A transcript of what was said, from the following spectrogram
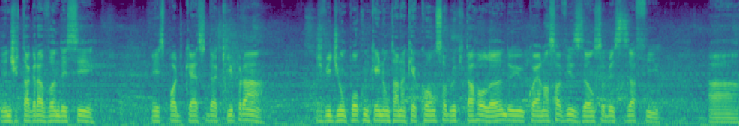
A gente está gravando esse, esse podcast daqui para dividir um pouco com quem não está na QCon sobre o que está rolando e qual é a nossa visão sobre esse desafio. Ah,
